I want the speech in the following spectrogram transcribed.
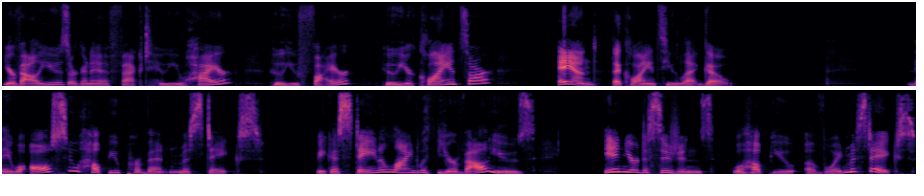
Your values are going to affect who you hire, who you fire, who your clients are, and the clients you let go. They will also help you prevent mistakes because staying aligned with your values in your decisions will help you avoid mistakes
